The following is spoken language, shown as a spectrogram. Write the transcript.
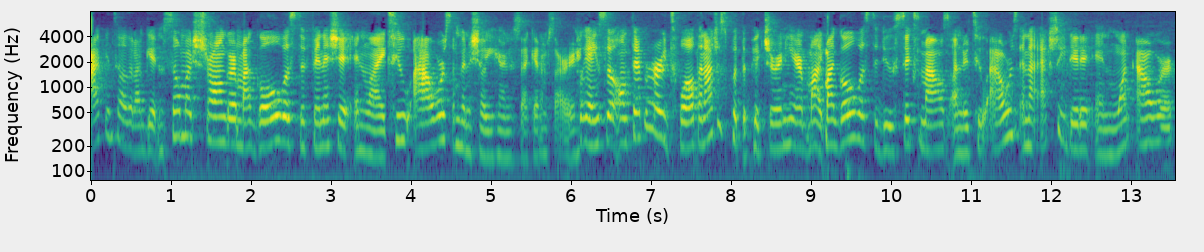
I can tell that I'm getting so much stronger. My goal was to finish it in like two hours. I'm gonna show you here in a second, I'm sorry. Okay, so on February 12th, and I'll just put the picture in here, my, my goal was to do six miles under two hours, and I actually did it in one hour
